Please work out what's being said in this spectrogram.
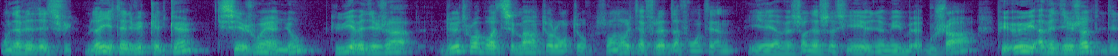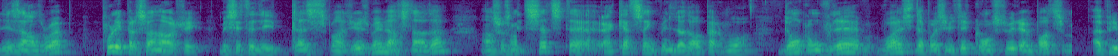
on avait des difficultés. Là, il est arrivé quelqu'un qui s'est joint à nous, qui lui avait déjà deux, trois bâtiments à Toronto. Son nom était Fred Lafontaine. Il avait son associé nommé Bouchard. Puis eux, avaient déjà des endroits pour les personnes âgées. Mais c'était des places dispendieuses. Même dans ce temps-là, en 1977, c'était un 4-5 000 par mois. Donc, on voulait voir si la possibilité de construire un bâtiment à prix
